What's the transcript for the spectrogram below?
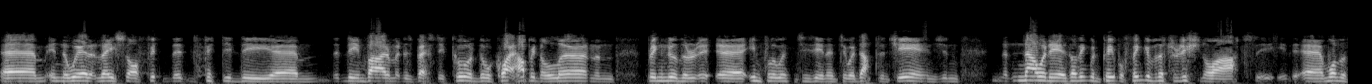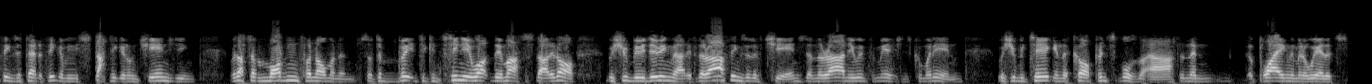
um, in the way that they saw fit, that fitted the um, the environment as best it could. They were quite happy to learn and bring other uh, influences in and to adapt and change. And nowadays, I think when people think of the traditional arts, uh, one of the things they tend to think of is static and unchanging. But that's a modern phenomenon. So to be, to continue what the masters started off, we should be doing that. If there are things that have changed and there are new information coming in, we should be taking the core principles of the art and then applying them in a way that's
